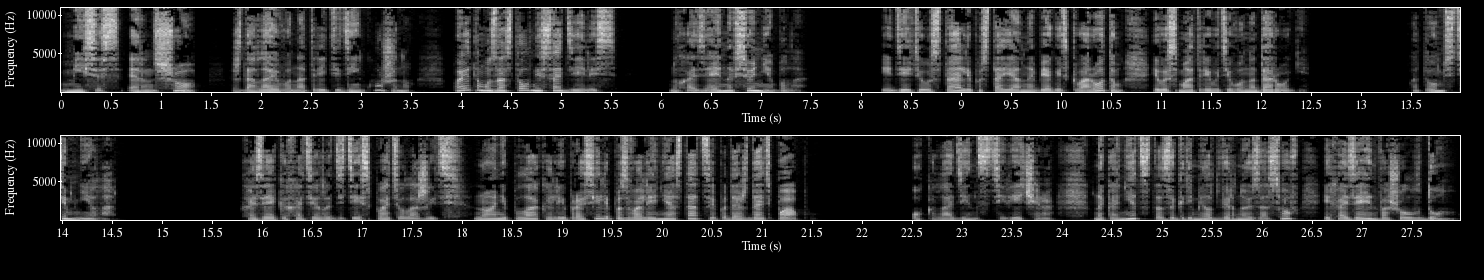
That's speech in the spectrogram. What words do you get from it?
Миссис Эрншо ждала его на третий день к ужину, поэтому за стол не садились, но хозяина все не было. И дети устали постоянно бегать к воротам и высматривать его на дороге. Потом стемнело. Хозяйка хотела детей спать уложить, но они плакали и просили позволения остаться и подождать папу. Около одиннадцати вечера наконец-то загремел дверной засов, и хозяин вошел в дом.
